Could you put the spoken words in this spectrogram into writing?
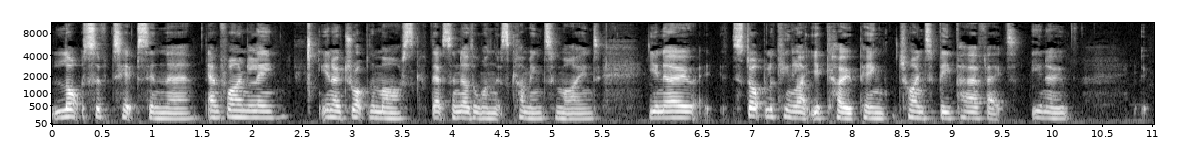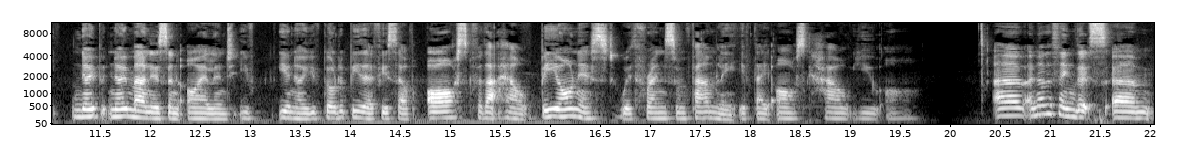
Lots of tips in there. And finally, you know, drop the mask. That's another one that's coming to mind. You know, stop looking like you're coping, trying to be perfect. You know, no no man is an island. You've you know, you've got to be there for yourself. Ask for that help. Be honest with friends and family if they ask how you are. Uh, another thing that's um,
